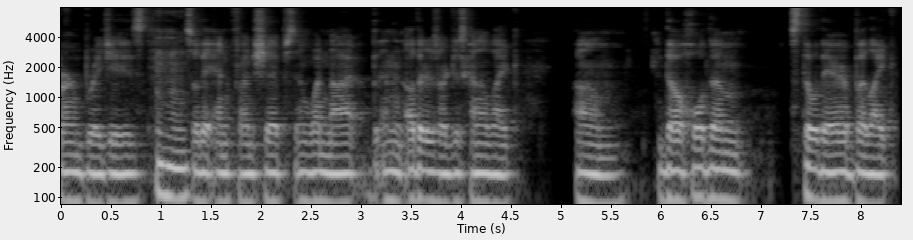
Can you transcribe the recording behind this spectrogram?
burn bridges, Mhm. so they end friendships and whatnot. And then others are just kind of like um they'll hold them still there, but like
